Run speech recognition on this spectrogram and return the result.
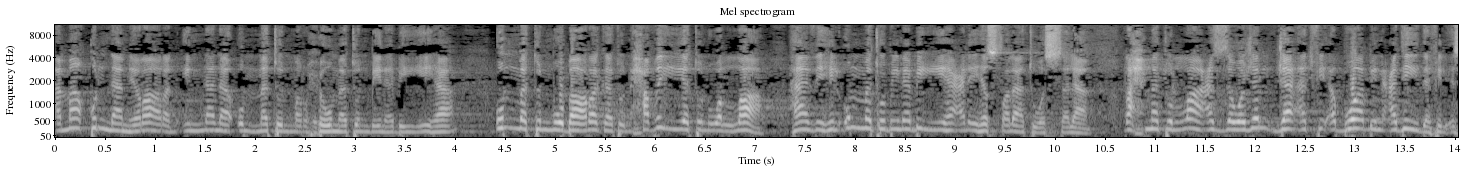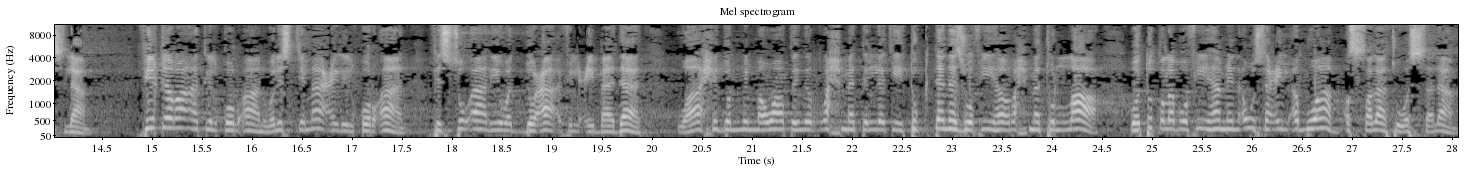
أما قلنا مرارا إننا أمة مرحومة بنبيها أمة مباركة حظية والله. هذه الأمة بنبيها عليه الصلاة والسلام. رحمة الله عز وجل جاءت في أبواب عديدة في الإسلام. في قراءة القرآن والاستماع للقرآن في السؤال والدعاء في العبادات. واحد من مواطن الرحمة التي تكتنز فيها رحمة الله وتطلب فيها من أوسع الأبواب الصلاة والسلام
